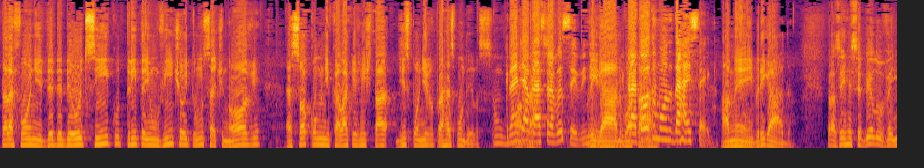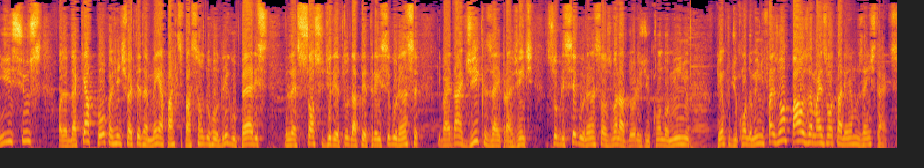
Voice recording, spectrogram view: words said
Telefone DDD 85 3120 8179. É só comunicar lá que a gente está disponível para respondê-las. Um grande abraço para você, Vinícius. Obrigado, e boa para todo tarde. mundo da Raiseg. Amém, obrigado. Prazer em recebê-lo, Vinícius. Olha, daqui a pouco a gente vai ter também a participação do Rodrigo Pérez. Ele é sócio-diretor da P3 Segurança, que vai dar dicas aí pra gente sobre segurança aos moradores de condomínio. Tempo de condomínio faz uma pausa, mas voltaremos em instantes.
